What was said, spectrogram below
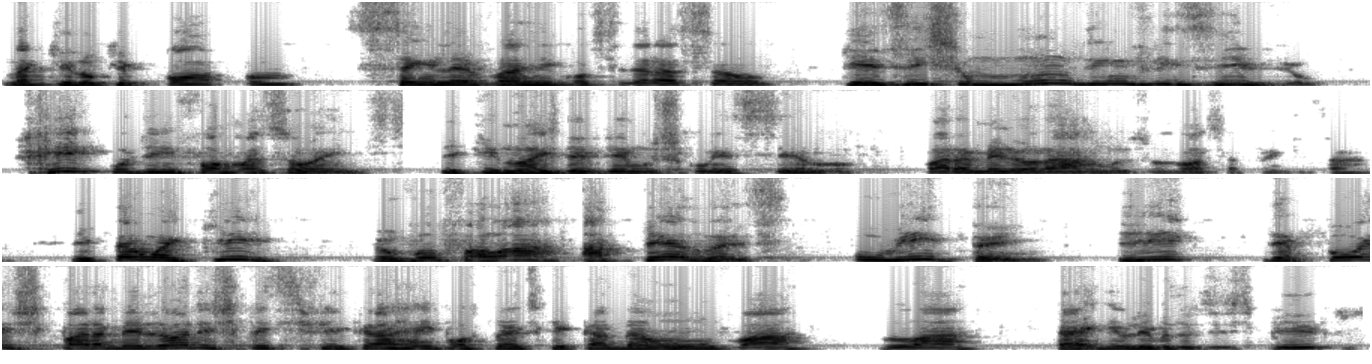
naquilo que popam, sem levar em consideração que existe um mundo invisível, rico de informações, e que nós devemos conhecê-lo para melhorarmos o nosso aprendizado. Então, aqui eu vou falar apenas o item e depois, para melhor especificar, é importante que cada um vá lá, pegue o livro dos Espíritos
